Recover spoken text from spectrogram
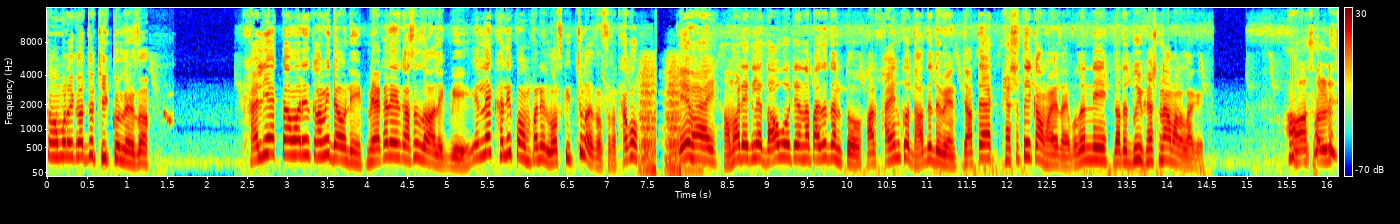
কামড়ের কাজে ঠিক করলে যা। খালি এক কামারের কামি দাও নি মেকারের কাছে যাওয়া লাগবে। এলে খালি কোম্পানির লস কিচ্ছু লাগে তাছাড়া থাকো। এ ভাই আমার এগুলো দাও ওইটা না পাইতে দেন তো আর ফাইন করে ধাতে দেবেন যাতে এক ফ্যাসাতেই কাম হয়ে যায় বুঝেন নি যাতে দুই ফ্যাস না মারা লাগে। হ্যাঁ চল্লিশ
